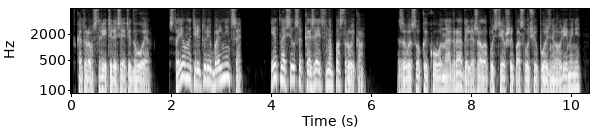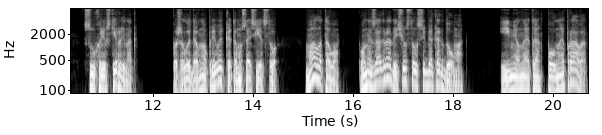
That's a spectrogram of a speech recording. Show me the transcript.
в котором встретились эти двое, стоял на территории больницы и относился к хозяйственным постройкам. За высокой кованой оградой лежал опустевший по случаю позднего времени Сухаревский рынок. Пожилой давно привык к этому соседству. Мало того, он из-за ограды чувствовал себя как дома и имел на это полное право.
